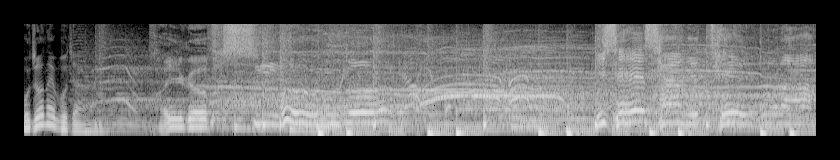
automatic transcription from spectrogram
도전해 보자. 헐겁은 몸으로 이 세상에 태어나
